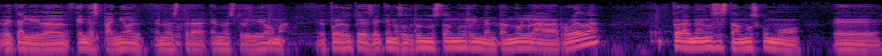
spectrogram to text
de calidad en español en nuestra en nuestro idioma por eso te decía que nosotros no estamos reinventando la rueda, pero al menos estamos como eh,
